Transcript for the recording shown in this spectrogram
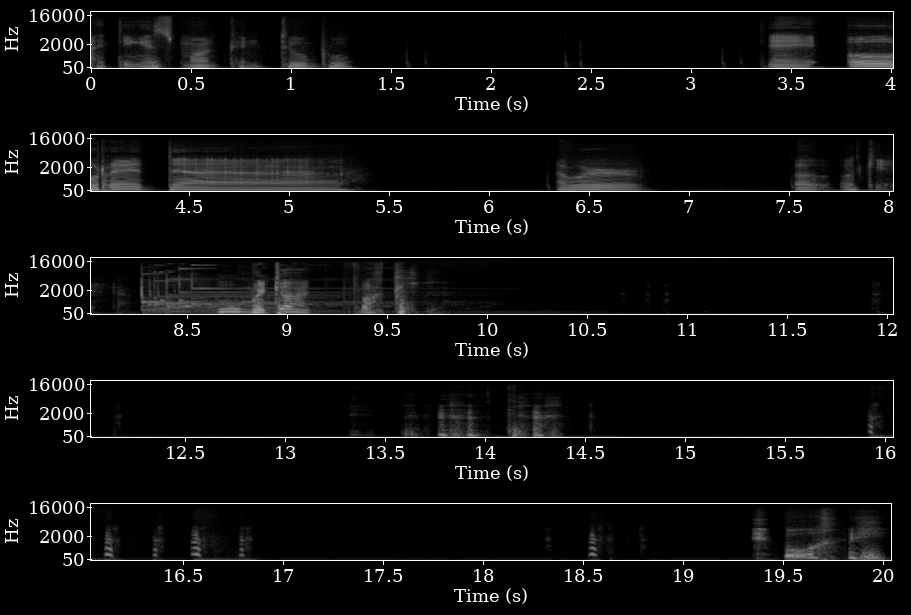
I think it's Mount Pinatubo. Okay. Oh, red. Uh, our. Oh, okay. Oh my God! Fuck. Why?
